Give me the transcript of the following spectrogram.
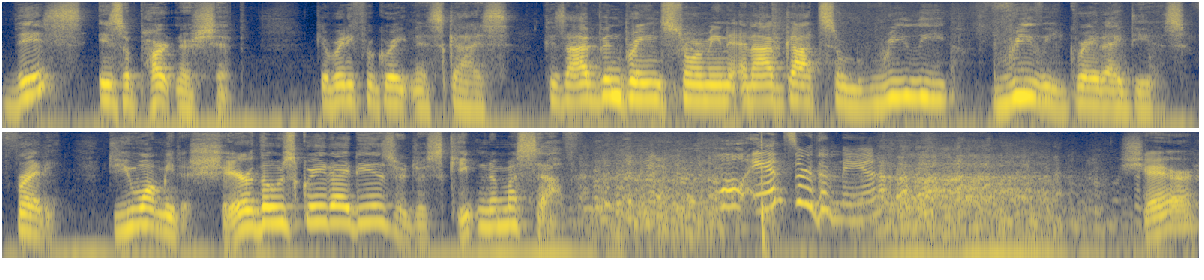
This is a partnership. Get ready for greatness, guys. Because I've been brainstorming and I've got some really, really great ideas. Freddie, do you want me to share those great ideas or just keep them to myself? Well, answer the man. Share?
